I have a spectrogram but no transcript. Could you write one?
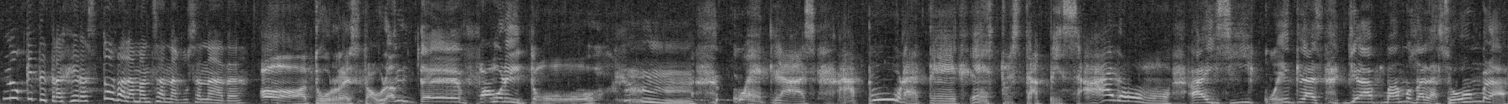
no que te trajeras toda la manzana gusanada. ¡Ah, tu restaurante favorito! Hmm, Cuetlas, apúrate, esto está pesado. Ay, sí, Cuetlas, ya vamos a la sombra.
